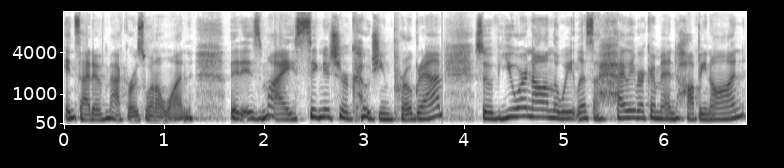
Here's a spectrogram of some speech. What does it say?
inside of Macros 101. That is my signature coaching program. So if you are not on the waitlist, I highly recommend hopping on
